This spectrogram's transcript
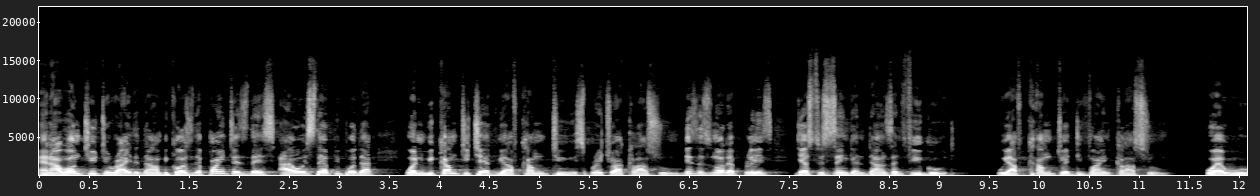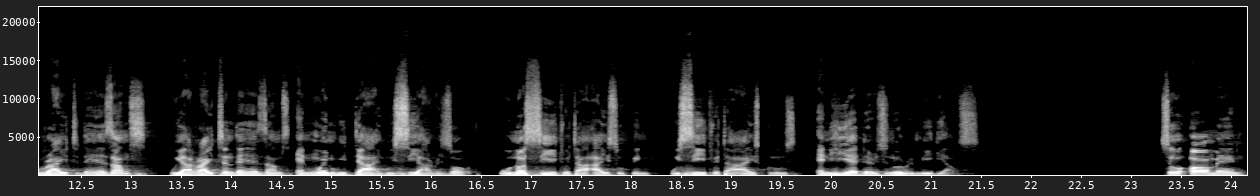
And I want you to write it down because the point is this. I always tell people that when we come to church, we have come to spiritual classroom. This is not a place just to sing and dance and feel good. We have come to a divine classroom where we write the exams. We are writing the exams, and when we die, we see our result. We will not see it with our eyes open, we see it with our eyes closed. And here there is no remedials. So, all men,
